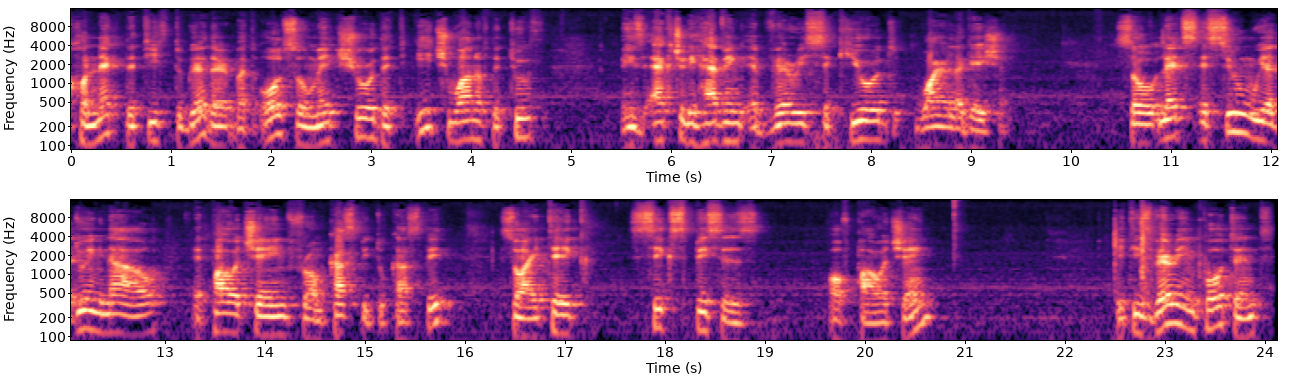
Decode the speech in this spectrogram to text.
connect the teeth together but also make sure that each one of the tooth is actually having a very secured wire ligation. So let's assume we are doing now a power chain from cuspid to cuspid. So I take six pieces of power chain it is very important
